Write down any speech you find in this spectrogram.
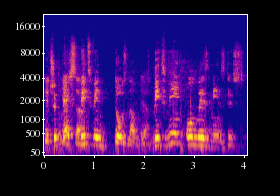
It should x than. between those numbers. Yeah. Between always means this.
